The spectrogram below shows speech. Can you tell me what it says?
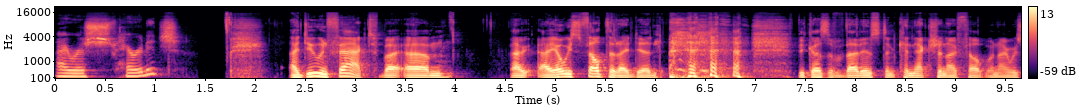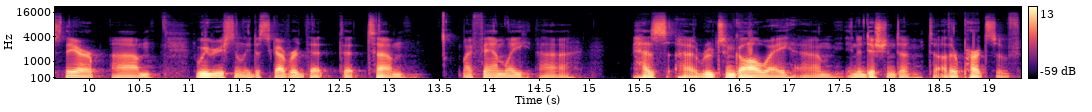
Irish heritage? I do, in fact, but um, I, I, always felt that I did because of that instant connection I felt when I was there. Um, we recently discovered that that um, my family uh, has uh, roots in Galway, um, in addition to, to other parts of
